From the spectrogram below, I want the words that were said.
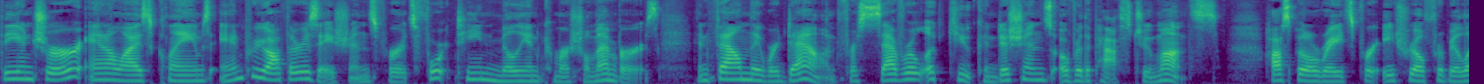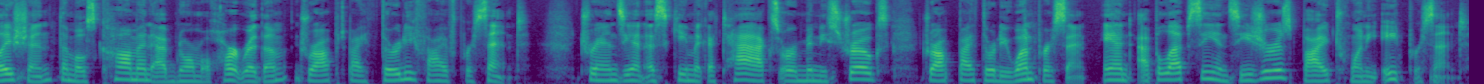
The insurer analyzed claims and pre authorizations for its 14 million commercial members and found they were down for several acute conditions over the past two months. Hospital rates for atrial fibrillation, the most common abnormal heart rhythm, dropped by 35%. Transient ischemic attacks or mini strokes dropped by 31%, and epilepsy and seizures by 28%.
